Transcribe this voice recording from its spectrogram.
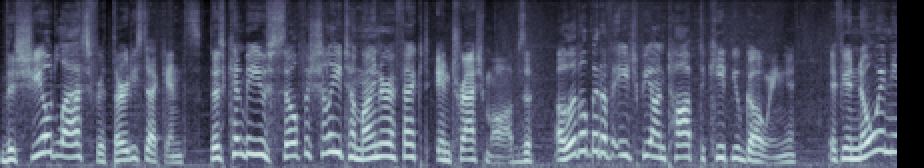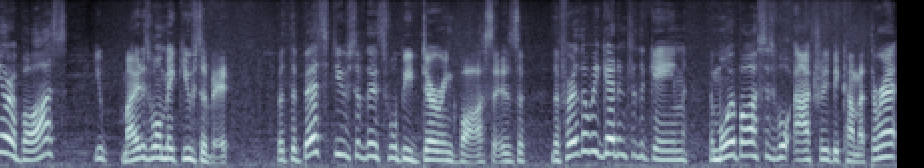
The shield lasts for 30 seconds. This can be used selfishly to minor effect in trash mobs. A little bit of HP on top to keep you going. If you're nowhere near a boss, you might as well make use of it. But the best use of this will be during bosses. The further we get into the game, the more bosses will actually become a threat,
